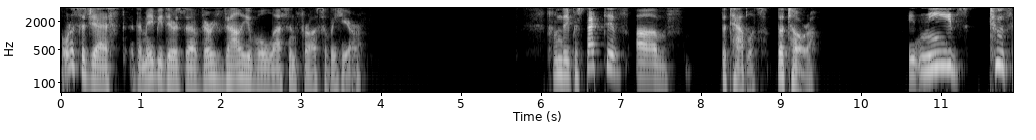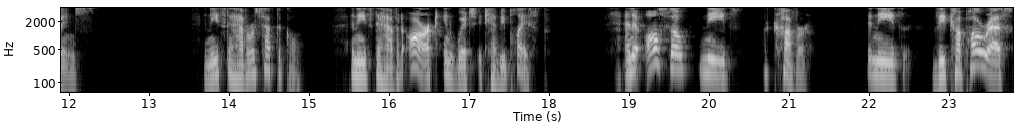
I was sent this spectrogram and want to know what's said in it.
I want to suggest that maybe there's a very valuable lesson for us over here. From the perspective of the tablets, the Torah, it needs two things. It needs to have a receptacle. It needs to have an ark in which it can be placed. And it also needs a cover. It needs the kapores,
